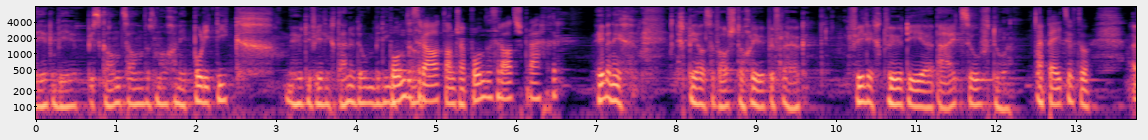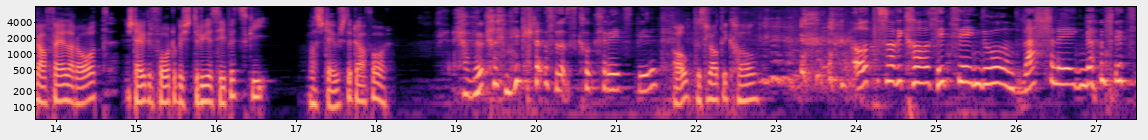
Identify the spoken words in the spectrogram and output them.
irgendwie etwas ganz anderes machen. In Politik würde ich vielleicht auch nicht unbedingt. Bundesrat, anstatt Bundesratssprecher? gehen. Eben, ich, ich bin also fast ein bisschen überfragt. Vielleicht würde ich beides auftun. Ein Beiz auftun. Raffaella Roth, stell dir vor, du bist 73. Was stellst du dir da vor? Ich habe wirklich nicht gerade so ein konkretes Bild. Altersradikal. Altersradikal sitze ich irgendwo und wäffle irgendetwas.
